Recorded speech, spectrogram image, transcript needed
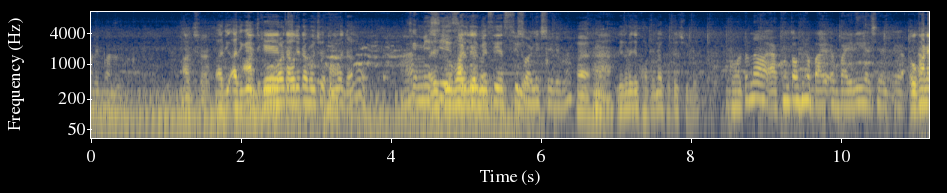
অনেক ভালো লোক। আচ্ছা। আজ আজকে আজকে যেটা হয়েছে তোমরা জানো? হ্যাঁ? ভারতীর মেসি এসেছিল। সল্টলেক স্টেডিয়ামে হ্যাঁ হ্যাঁ। যেখানে যে ঘটনা ঘটেছিল। ঘটনা এখন তো আমরা বাইরেই আছি। ওখানে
